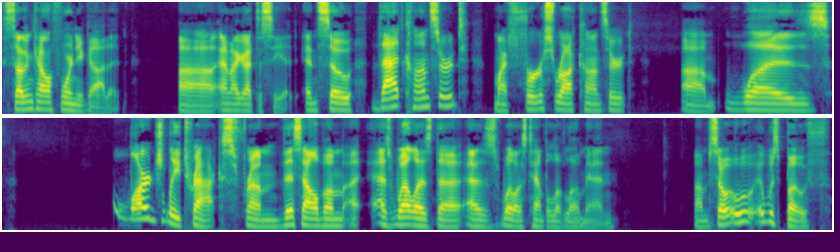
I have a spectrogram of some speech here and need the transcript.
Southern California got it, uh, and I got to see it. And so that concert, my first rock concert, um, was largely tracks from this album, uh, as well as the as well as Temple of Low Men. Um, so it, it was both.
